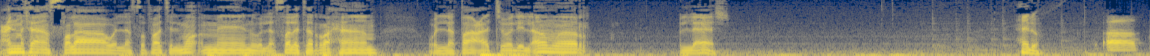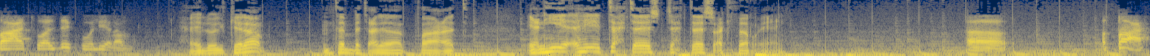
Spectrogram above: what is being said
عن مثلا الصلاة ولا صفات المؤمن ولا صلة الرحم ولا طاعة ولي الأمر ولا إيش؟ حلو. آه طاعة والدك وولي الأمر. حلو الكلام. نثبت على طاعة. يعني هي هي تحت إيش؟ تحت إيش أكثر يعني؟ آه الطاعة.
